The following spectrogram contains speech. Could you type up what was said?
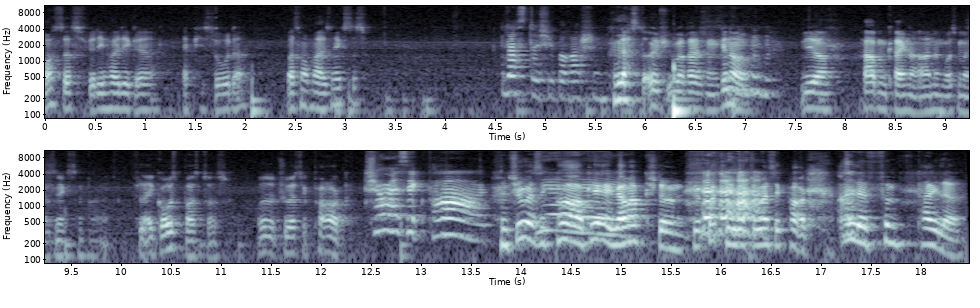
war's das für die heutige Episode. Was machen wir als nächstes? Lasst euch überraschen. Lasst euch überraschen, genau. Wir haben keine Ahnung, was wir als nächstes machen. Vielleicht Ghostbusters oder Jurassic Park. Jurassic Park! Jurassic Yay. Park, hey, wir haben abgestimmt. Wir quatschen über Jurassic Park. Alle fünf Teile.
